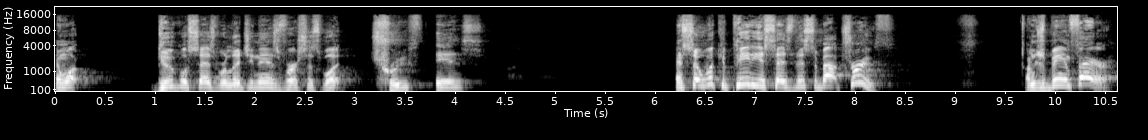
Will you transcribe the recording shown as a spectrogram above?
And what Google says religion is versus what truth is? And so Wikipedia says this about truth. I'm just being fair.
